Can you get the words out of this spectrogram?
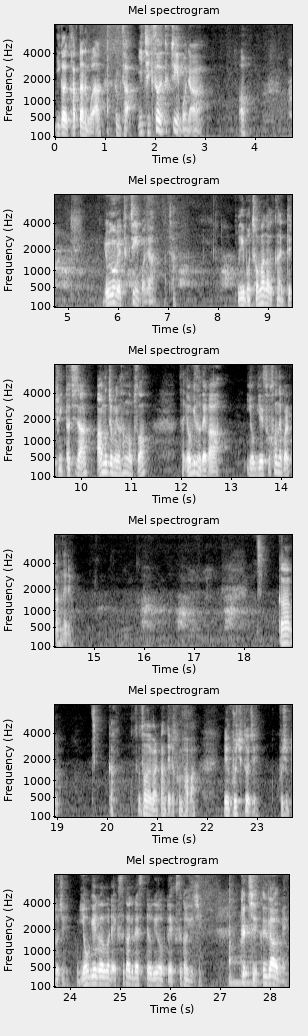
이가 같다는 거야. 그럼 자, 이 직선의 특징이 뭐냐? 어? 요놈의 특징이 뭐냐? 자, 여기 뭐 점 하나 대충 있다 치자. 아무 점이나 상관없어. 자, 여기서 내가 여기에 수선의 발을 딱 내려. 직각, 직각. 수선의 발을 딱 내려. 그럼 봐봐. 여기 90도지. 90도지. 여기 각을 x각이라 했을 때 여기 각도 x각이지. 그치. 그 다음에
